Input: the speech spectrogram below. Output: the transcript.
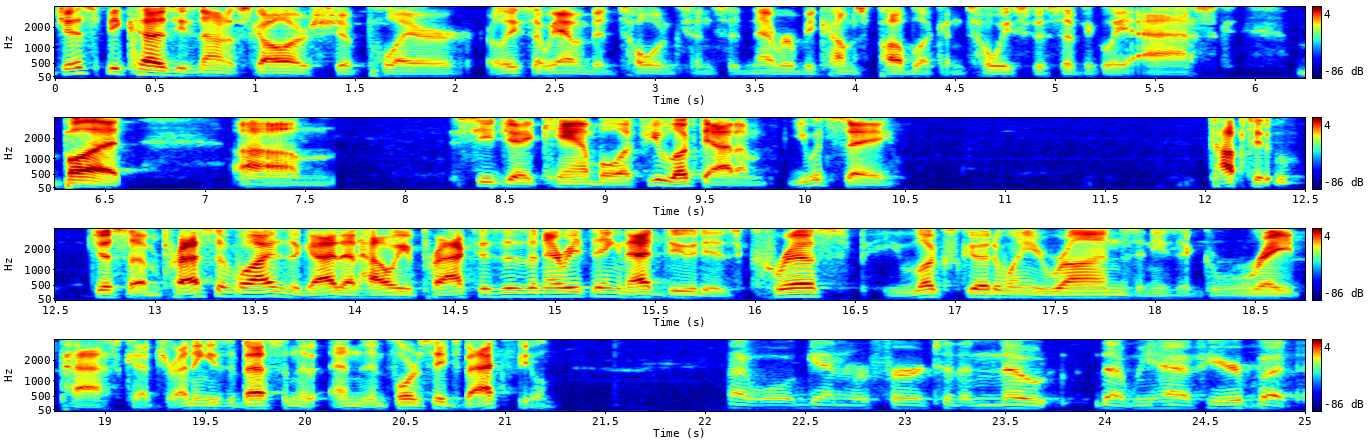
just because he's not a scholarship player, or at least that we haven't been told since it never becomes public until we specifically ask. But um, CJ Campbell, if you looked at him, you would say top two. Just impressive wise, the guy that how he practices and everything. That dude is crisp. He looks good when he runs, and he's a great pass catcher. I think he's the best in the in Florida State's backfield. I will again refer to the note that we have here, but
